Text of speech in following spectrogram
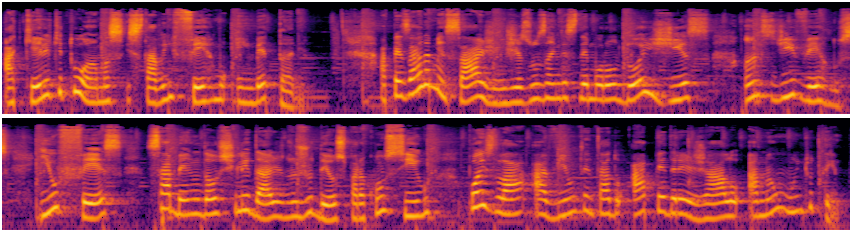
aquele que tu amas, estava enfermo em Betânia. Apesar da mensagem, Jesus ainda se demorou dois dias antes de ir vê-los, e o fez sabendo da hostilidade dos judeus para consigo, pois lá haviam tentado apedrejá-lo há não muito tempo.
